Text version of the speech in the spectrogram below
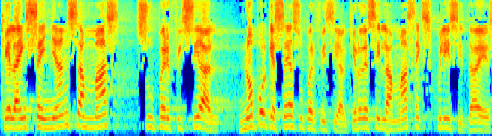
que la enseñanza más superficial, no porque sea superficial, quiero decir la más explícita es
